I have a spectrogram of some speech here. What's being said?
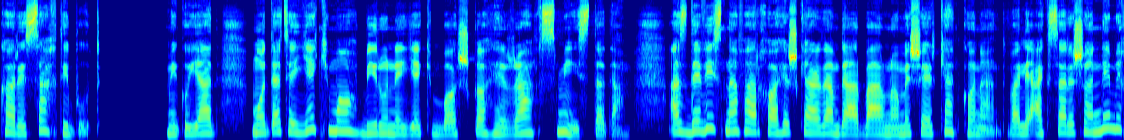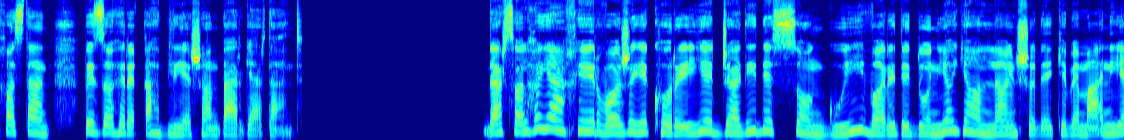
کار سختی بود. می‌گوید مدت یک ماه بیرون یک باشگاه رقص می ایستادم. از دویست نفر خواهش کردم در برنامه شرکت کنند ولی اکثرشان نمی‌خواستند به ظاهر قبلیشان برگردند. در سالهای اخیر واژه کره جدید سونگویی وارد دنیای آنلاین شده که به معنی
